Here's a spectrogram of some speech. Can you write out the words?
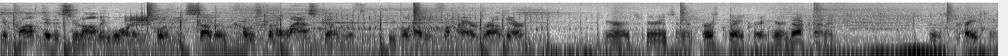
It prompted a tsunami warning for the southern coast of Alaska, with people heading for higher ground there. You're experiencing an earthquake right here, duck hunting. This is crazy.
